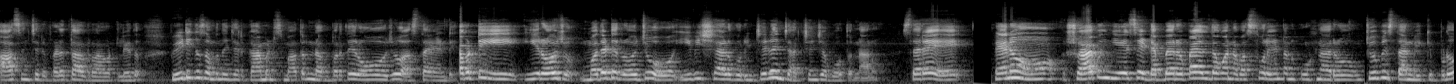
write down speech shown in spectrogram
ఆశించిన ఫలితాలు రావట్లేదు. వీటికి సంబంధించిన కామెంట్స్ మాత్రం నాకు ప్రతిరోజు వస్తాయండి. కాబట్టి ఈ రోజు మొదటి రోజు ఈ విషయాల గురించి నేను చర్చించబోతున్నాను. సరే? నేను షాపింగ్ చేసి డెబ్బై రూపాయలతో కొన్న వస్తువులు ఏంటనుకుంటున్నారు? చూపిస్తాను మీకు ఇప్పుడు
